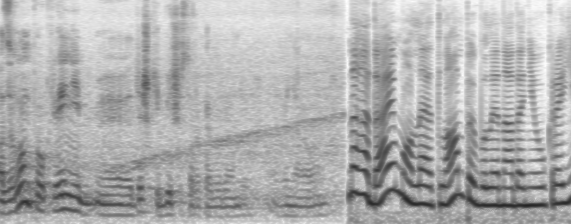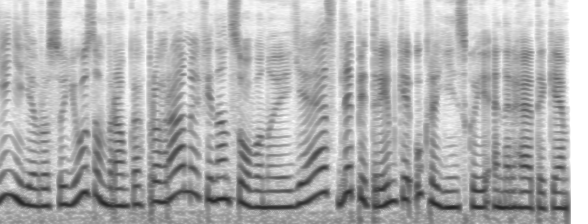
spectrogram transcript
А загалом по Україні е, трішки більше 40 мільйонів. Нагадаємо, led лампи були надані Україні Євросоюзом в рамках програми фінансованої ЄС для підтримки української енергетики.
